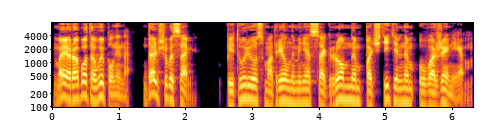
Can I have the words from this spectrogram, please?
Моя работа выполнена. Дальше вы сами». Питурио смотрел на меня с огромным почтительным уважением.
